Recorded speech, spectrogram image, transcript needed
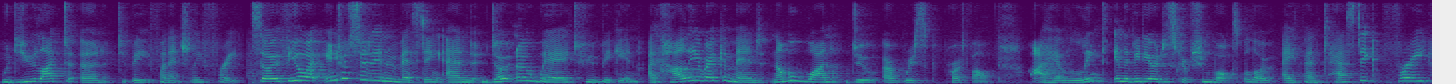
would you like to earn to be financially free? So if you are interested in investing and don't know where to begin, I highly recommend number one, do a risk profile. I have linked in the video description box below a fantastic free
